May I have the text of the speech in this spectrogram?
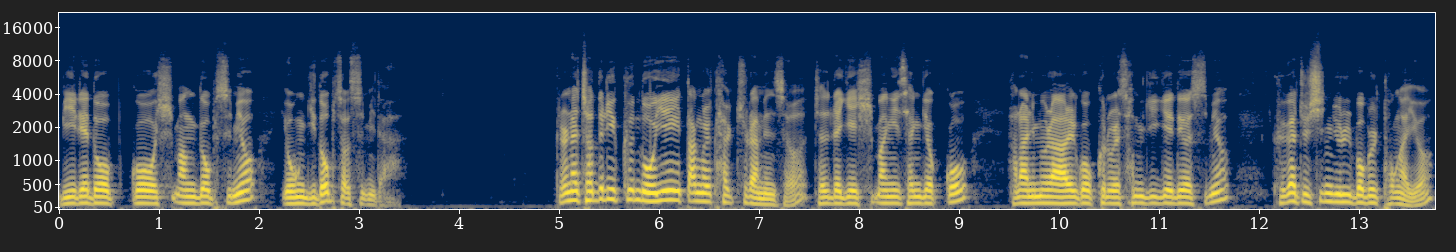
미래도 없고 희망도 없으며 용기도 없었습니다. 그러나 저들이 그 노예의 땅을 탈출하면서 저들에게 희망이 생겼고 하나님을 알고 그를 섬기게 되었으며 그가 주신 율법을 통하여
